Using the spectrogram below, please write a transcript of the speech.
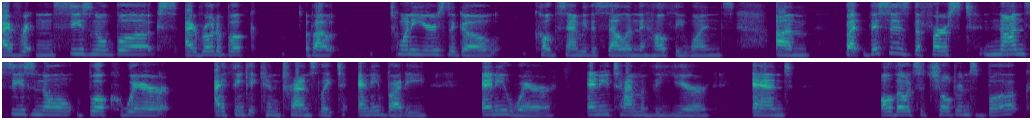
I've written seasonal books. I wrote a book about 20 years ago called Sammy the Cell and the Healthy Ones. Um, but this is the first non-seasonal book where I think it can translate to anybody, anywhere, any time of the year. And although it's a children's book,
